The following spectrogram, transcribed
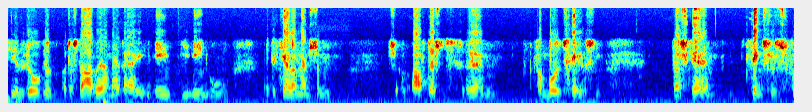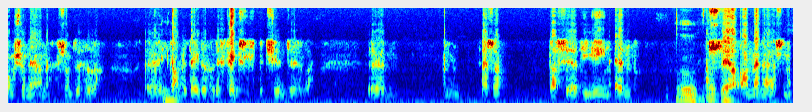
de er lukket, og der starter jeg med at være i en, i en uge. Og det kalder man som, som oftest øh, for modtagelsen. Der skal fængselsfunktionærerne, som det hedder, øh, i gamle dage, der hed det fængselsbetjente, eller øh, altså, der ser de en an, Mm, og ser, om man er sådan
